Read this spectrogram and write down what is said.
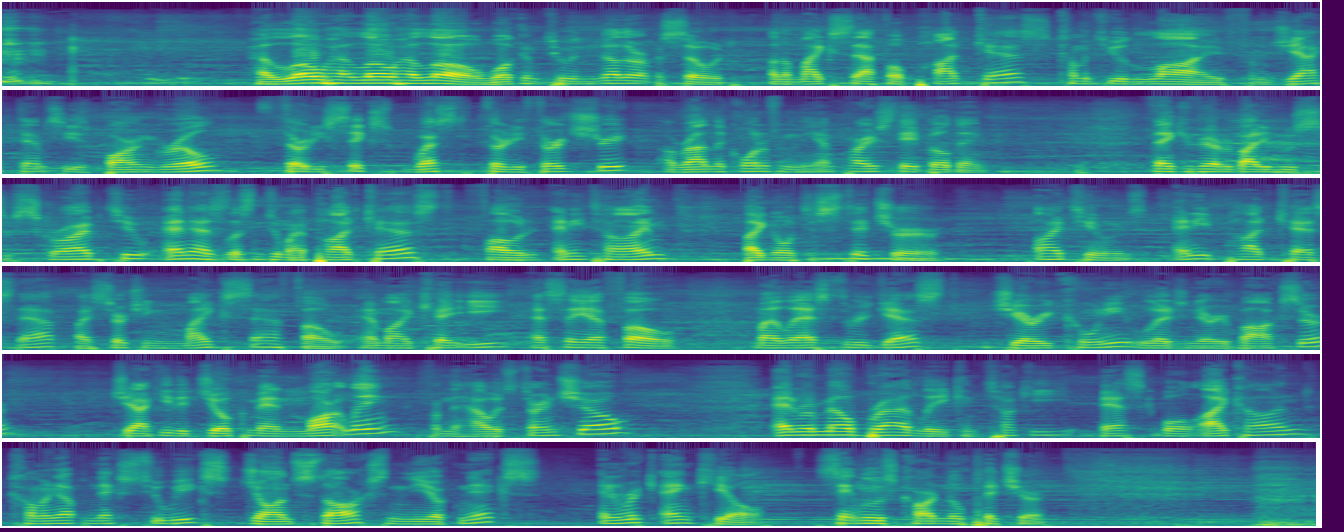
Hello, hello, hello. Welcome to another episode of the Mike Safo podcast, coming to you live from Jack Dempsey's Bar and Grill, 36 West 33rd Street, around the corner from the Empire State Building. Thank you for everybody who's subscribed to and has listened to my podcast. Followed anytime by going to Stitcher, iTunes, any podcast app by searching Mike Safo, M I K E S A F O. My last three guests Gerry Cooney, legendary boxer, Jackie the Joke Man Martling from The Howard Stern Show, and Ramel Bradley, Kentucky basketball icon. Coming up next two weeks, John Starks the New York Knicks, and Rick Ankiel, St. Louis Cardinal pitcher.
